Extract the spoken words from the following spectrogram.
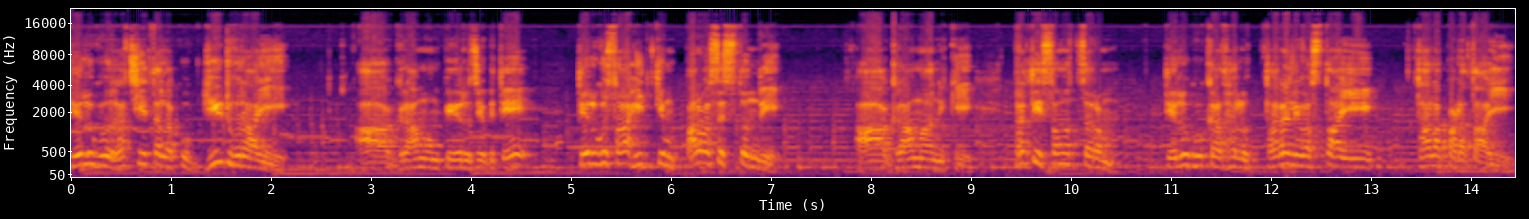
తెలుగు రచయితలకు గీటురాయి ఆ గ్రామం పేరు చెబితే తెలుగు సాహిత్యం పరవశిస్తుంది. ఆ గ్రామానికి ప్రతి సంవత్సరం తెలుగు కథలు తరలి వస్తాయి తలపడతాయి.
